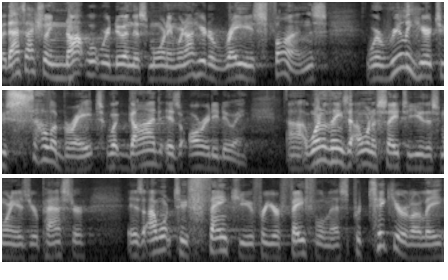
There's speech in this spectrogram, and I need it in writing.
but that's actually not what we're doing this morning. We're not here to raise funds. We're really here to celebrate what God is already doing. Uh, one of the things that I want to say to you this morning as your pastor is I want to thank you for your faithfulness, particularly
